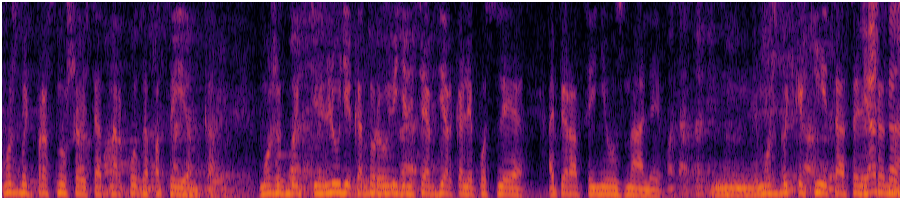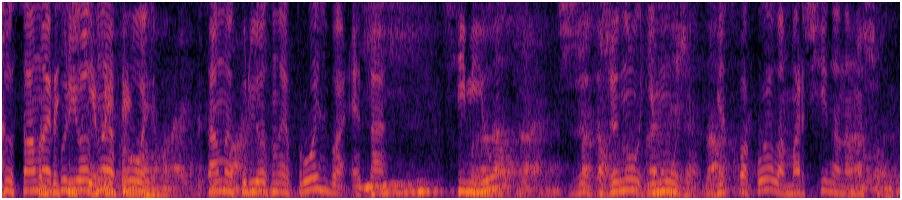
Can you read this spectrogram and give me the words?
Может быть, проснувшаяся от наркоза пациентка. Может быть, люди, которые увидели себя в зеркале после операции не узнали. Может быть, какие-то Я совершенно скажу, самая курьезная претензии. просьба. Самая курьезная просьба – это семью, жену и мужа беспокоила морщина на мошонке.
